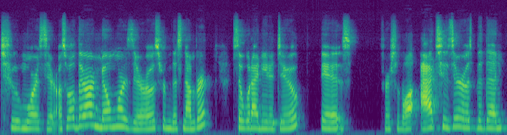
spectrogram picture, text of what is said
two more zeros? Well, there are no more zeros from this number. So what I need to do is, first of all, add two zeros, but then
